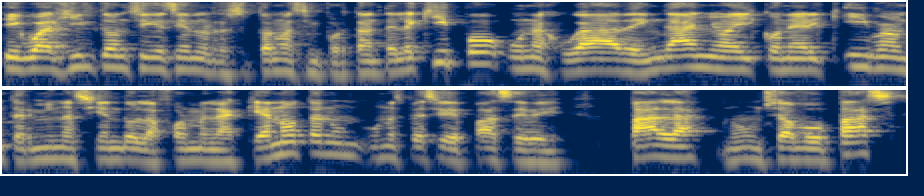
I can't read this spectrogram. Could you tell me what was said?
Igual Hilton sigue siendo el receptor más importante del equipo. Una jugada de engaño ahí con Eric Ebron termina siendo la forma en la que anotan una especie de pase de pala, ¿no? un shovel pass.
